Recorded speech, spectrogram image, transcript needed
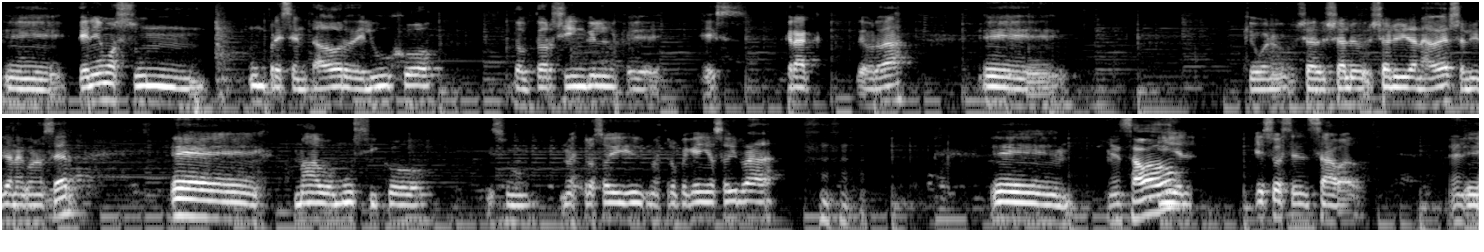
Eh, tenemos un, un presentador de lujo, Doctor Jingle, que es crack, de verdad. Eh, que bueno, ya, lo, irán a ver, ya lo irán a conocer. Eh, mago, músico, es un, nuestro, soy, nuestro pequeño Soy Rada. Eh, ¿Y el sábado? eso es el sábado. Y,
